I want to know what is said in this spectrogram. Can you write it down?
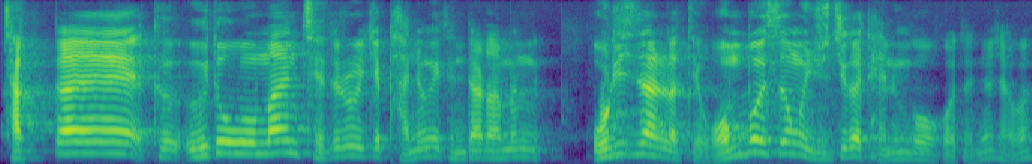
작가의 그 의도만 제대로 이렇게 반영이 된다라면 오리지널리티, 원본성은 유지가 되는 거거든요. 제가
